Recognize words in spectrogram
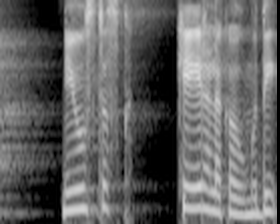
News desk Kerala Kaumudi.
